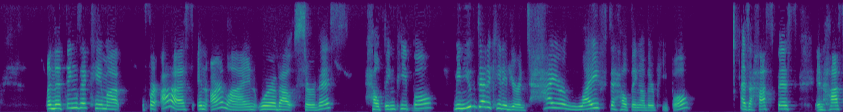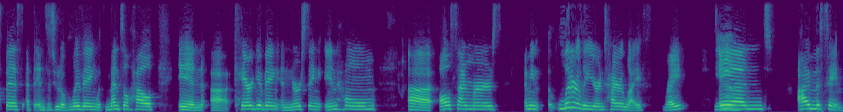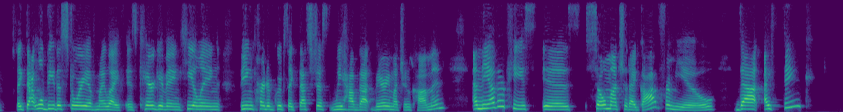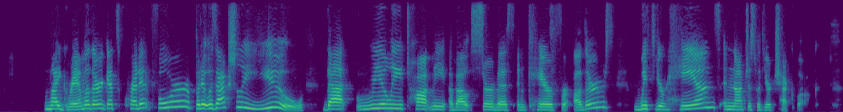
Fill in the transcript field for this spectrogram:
And the things that came up for us in our line were about service helping people i mean you've dedicated your entire life to helping other people as a hospice, in hospice, at the Institute of Living, with mental health, in uh, caregiving and nursing, in home, uh, Alzheimer's. I mean, literally your entire life, right? Yeah. And I'm the same. Like that will be the story of my life is caregiving, healing, being part of groups. Like that's just, we have that very much in common. And the other piece is so much that I got from you that I think – my grandmother gets credit for, but it was actually you that really taught me about service and care for others with your hands and not just with your checkbook.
